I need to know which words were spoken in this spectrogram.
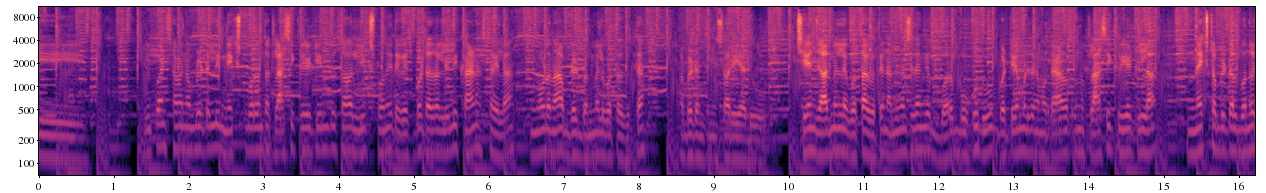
ಈ ತ್ರೀ ಪಾಯಿಂಟ್ ಸೆವೆನ್ ಅಪ್ಡೇಟಲ್ಲಿ ನೆಕ್ಸ್ಟ್ ಬರುವಂಥ ಕ್ಲಾಸಿಕ್ ರೇಟಿಂದು ಸಹ ಲೀಕ್ಸ್ ಬಂದಿದೆ ಗೈಸ್ ಬಟ್ ಅದರಲ್ಲಿ ಇಲ್ಲಿ ಕಾಣಿಸ್ತಾ ಇಲ್ಲ. ನೋಡೋಣ ಅಪ್ಡೇಟ್ ಬಂದಮೇಲೆ ಗೊತ್ತಾಗುತ್ತೆ. ಅಪ್ಡೇಟ್ ಅಂತೀನಿ. ಸಾರಿ ಅದು ಚೇಂಜ್ ಆದಮೇಲೆ ಗೊತ್ತಾಗುತ್ತೆ. ನನಗನ್ಸಿದಂಗೆ ಬರಬಹುದು. ಬಟ್ ಏನು ಮಾಡಿದೆ ನಮ್ಮ ಹತ್ರ ಯಾವುದಾದ್ರೂ ಕ್ಲಾಸಿಕ್ ಕ್ರಿಯೇಟ್ ಇಲ್ಲ. ನೆಕ್ಸ್ಟ್ ಅಪ್ಡೇಟಲ್ಲಿ ಬಂದರೆ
